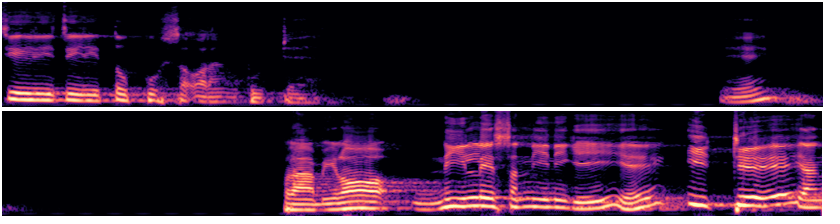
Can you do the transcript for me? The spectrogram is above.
ciri-ciri tubuh seorang Buddha. Ya. Pramilo nilai seni niki ya, ide yang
